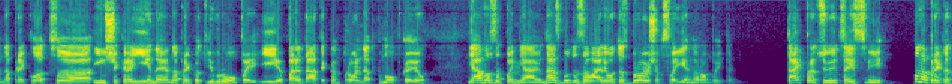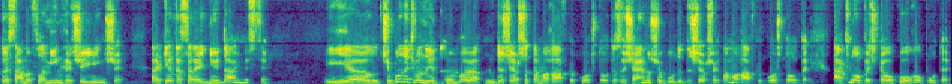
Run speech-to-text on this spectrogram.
наприклад, е, інші країни, наприклад, Європи, і передати контроль над кнопкою. Я вас запевняю, нас буде завалювати зброю, щоб своє не робити. Так працює цей світ. Ну, наприклад, той самий Фламінго чи інші ракети середньої дальності. І е, чи будуть вони е, е, дешевше тамагавка коштувати? Звичайно, що буде дешевше тамагавка коштувати. А кнопочка у кого буде?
